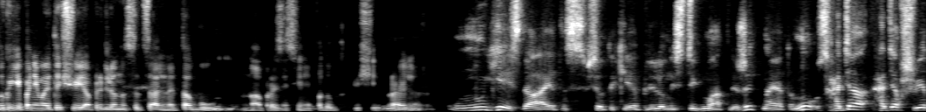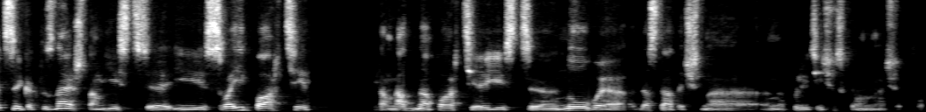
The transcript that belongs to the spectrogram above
Ну, как я понимаю, это еще и определенное социальное табу на произнесение подобных вещей, правильно же? Ну, есть, да, это все-таки определенный стигмат лежит на этом. Ну, хотя, хотя в Швеции, как ты знаешь, там есть э, и свои партии, там одна партия есть э, новая достаточно на политическом значит, э,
